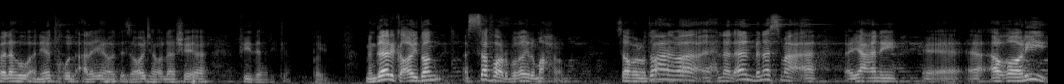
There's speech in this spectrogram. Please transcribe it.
فله أن يدخل عليها ويتزوجها ولا شيء في ذلك. طيب. من ذلك أيضا السفر بغير محرم. سفر طبعا إحنا الآن بنسمع يعني أغاريد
